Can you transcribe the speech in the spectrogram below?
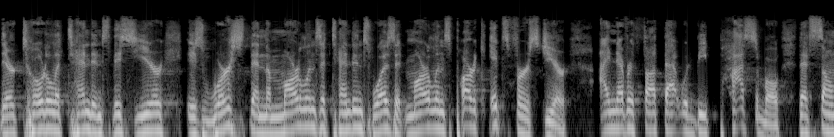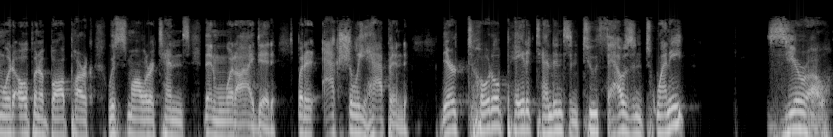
Their total attendance this year is worse than the Marlins attendance was at Marlins Park its first year. I never thought that would be possible that someone would open a ballpark with smaller attendance than what I did. But it actually happened. Their total paid attendance in 2020, zero.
